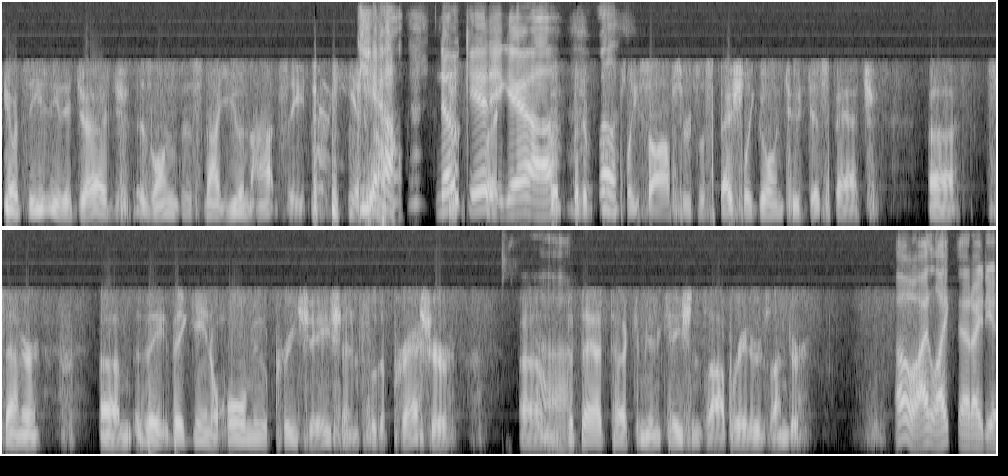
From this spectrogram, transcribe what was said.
you know, it's easy to judge as long as it's not you in the hot seat. you know? yeah, no kidding. yeah. But but if well- police officers, especially going to a dispatch uh, center, um, they they gain a whole new appreciation for the pressure um, Ah. that that uh, communications operator is under. Oh, I like that idea.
